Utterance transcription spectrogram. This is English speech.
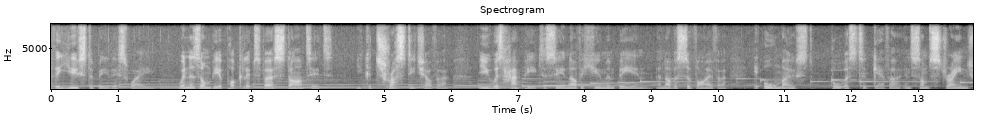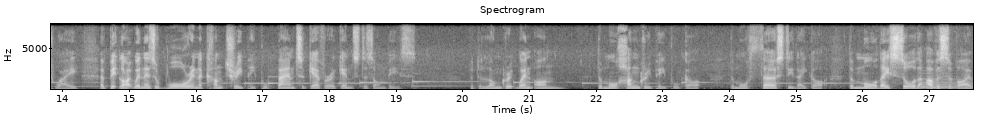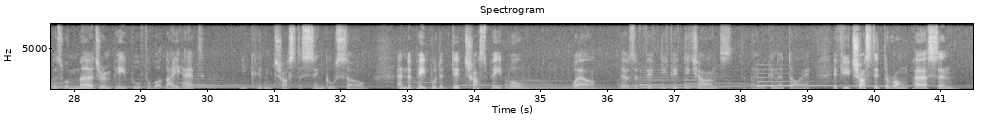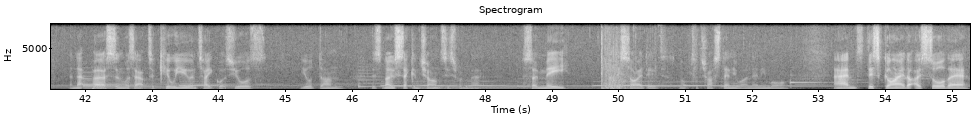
Never used to be this way. When the zombie apocalypse first started, you could trust each other. You was happy to see another human being, another survivor. It almost brought us together in some strange way. A bit like when there's a war in a country, people band together against the zombies. But the longer it went on, the more hungry people got, the more thirsty they got, the more they saw that other survivors were murdering people for what they had. You couldn't trust a single soul. And the people that did trust people, well, there was a 50 50 chance that they were going to die. If you trusted the wrong person and that person was out to kill you and take what's yours, you're done. There's no second chances from that. So, me, I decided not to trust anyone anymore. And this guy that I saw there,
